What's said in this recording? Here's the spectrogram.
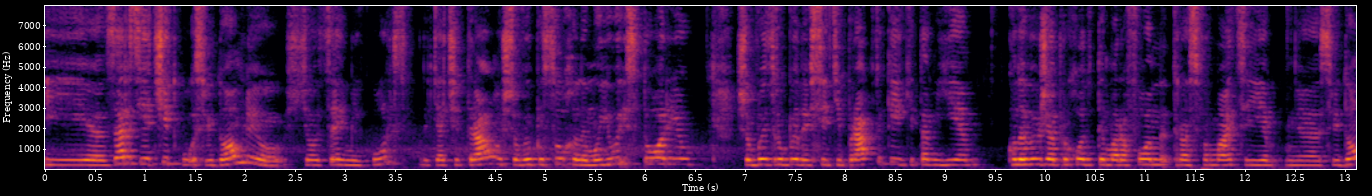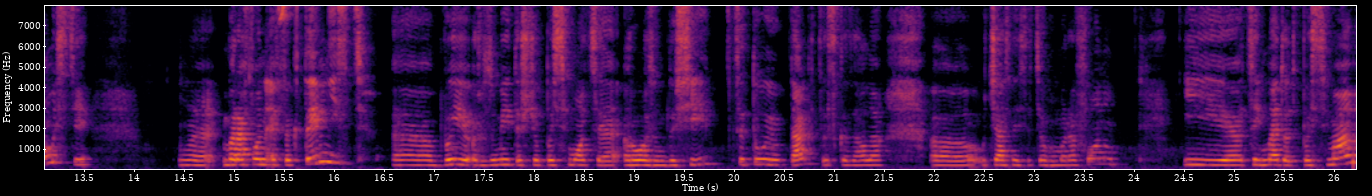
І зараз я чітко усвідомлюю, що цей мій курс дитячі травми, щоб ви послухали мою історію, щоб ви зробили всі ті практики, які там є. Коли ви вже проходите марафон трансформації е, свідомості, е, марафон ефективність, е, ви розумієте, що письмо це розум душі, цитую, так, це сказала учасниця цього марафону. І цей метод письма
